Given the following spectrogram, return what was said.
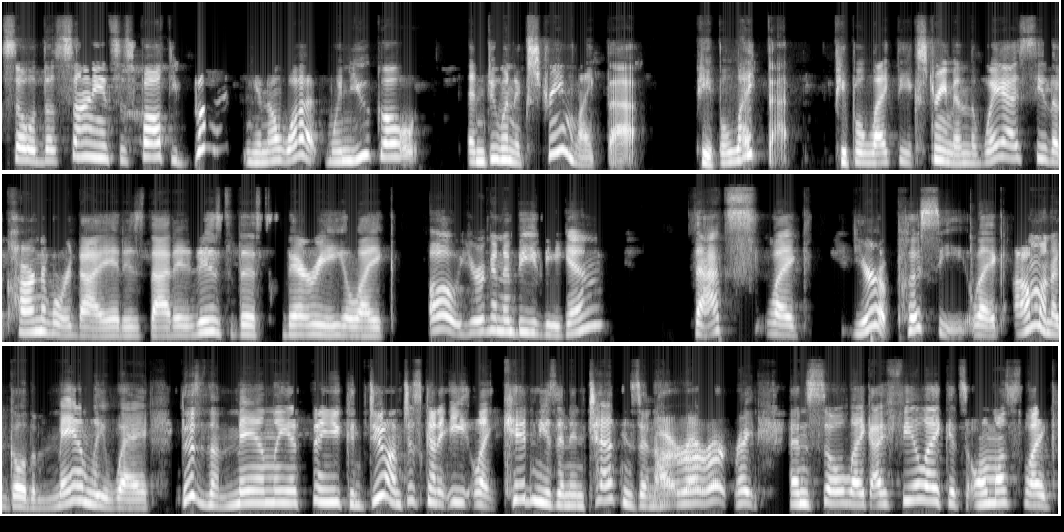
so the science is faulty but you know what when you go and do an extreme like that people like that people like the extreme and the way i see the carnivore diet is that it is this very like oh you're going to be vegan that's like you're a pussy. Like, I'm going to go the manly way. This is the manliest thing you can do. I'm just going to eat like kidneys and intestines and right. And so, like, I feel like it's almost like,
